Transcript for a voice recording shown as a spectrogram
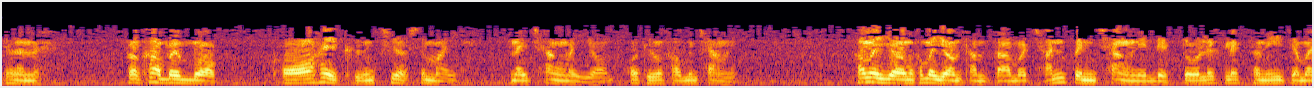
เท่านั้นนะก็เข้าไปบอกขอให้ขึงเชือกสมัย ในช่างไม่ยอมเพราะถือว่าเขาเป็นช่างนี่เขาไม่ยอมเขาไม่ยอมทำตามว่าฉันเป็นช่างนี่เด็กตัวเล็กๆเท่านี้จะมา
